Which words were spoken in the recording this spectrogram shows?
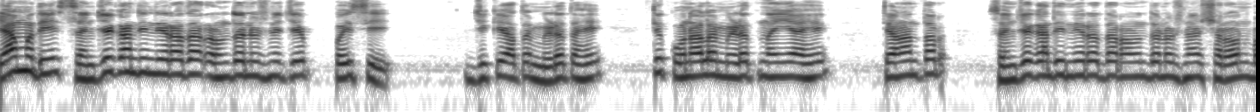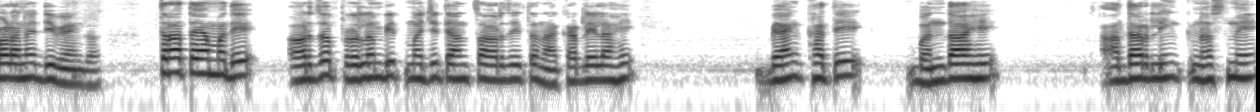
यामध्ये संजय गांधी निराधार अनुदान योजनेचे पैसे जे काही आता मिळत आहे ते कोणाला मिळत नाही आहे? त्यानंतर संजय गांधी निराधार अनुदान योजना श्रवण बाळाने दिव्यांग. तर आता यामध्ये अर्ज प्रलंबित म्हणजे त्यांचा अर्ज इथं नाकारलेला आहे. बँक खाते बंद आहे. आधार लिंक नसणे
